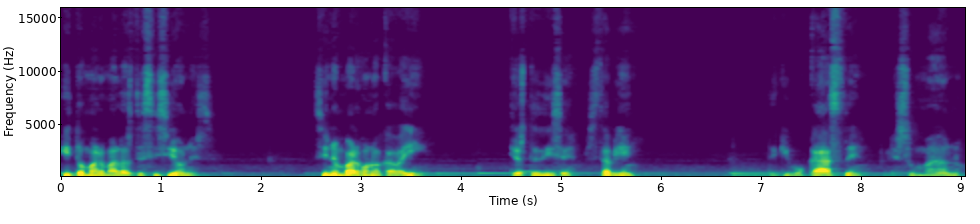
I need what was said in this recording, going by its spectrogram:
y tomar malas decisiones. Sin embargo, no acaba ahí. Dios te dice, está bien, te equivocaste, eres humano,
